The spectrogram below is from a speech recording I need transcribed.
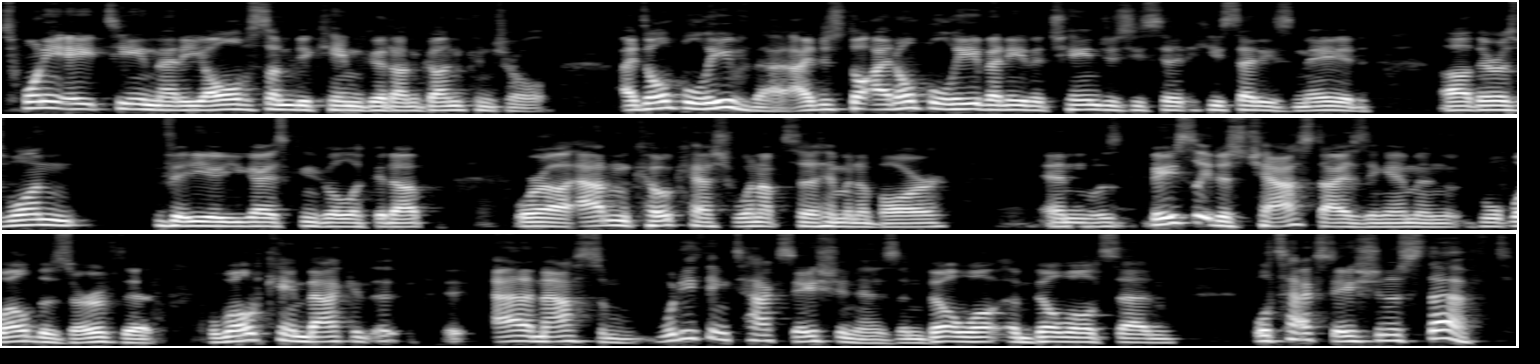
2018 that he all of a sudden became good on gun control. I don't believe that. I just don't. I don't believe any of the changes he said he said he's made. Uh, there was one video you guys can go look it up where uh, Adam Kokesh went up to him in a bar and was basically just chastising him, and Weld deserved it. But Weld came back and uh, Adam asked him, "What do you think taxation is?" And Bill Weld, and Bill Weld said, "Well, taxation is theft.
